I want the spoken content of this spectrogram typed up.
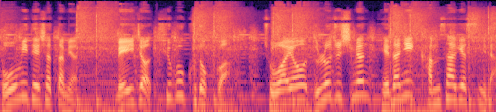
도움이 되셨다면 메이저 튜브 구독과 좋아요 눌러주시면 대단히 감사하겠습니다.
